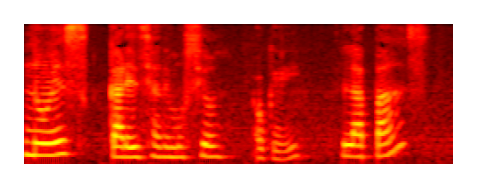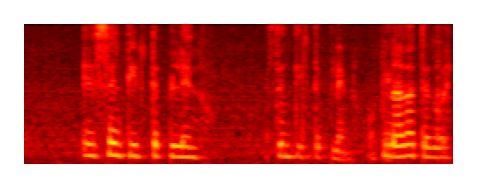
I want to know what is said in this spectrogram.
no es carencia de emoción. Ok. La paz es sentirte pleno. sentirte pleno. Nada te duele.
